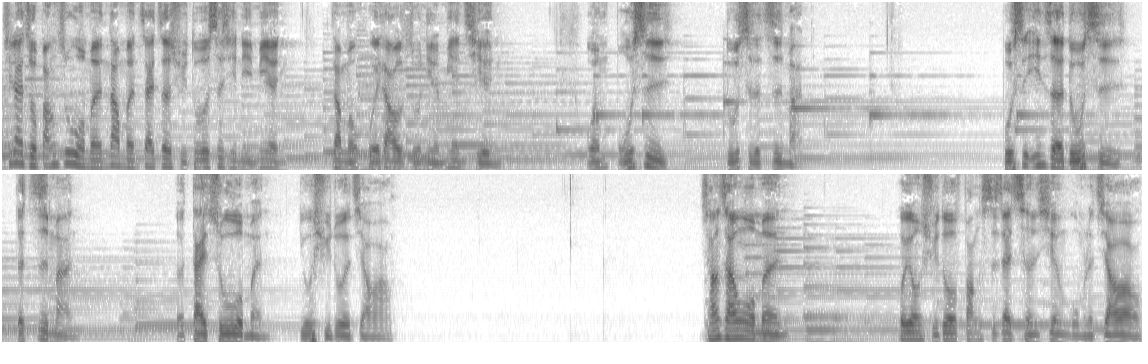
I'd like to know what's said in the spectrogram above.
现在主帮助我们，让我们在这许多事情里面，让我们回到主你的面前。我们不是如此的自满。不是因着如此的自满而带出我们有许多的骄傲。常常我们会用许多方式在呈现我们的骄傲，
